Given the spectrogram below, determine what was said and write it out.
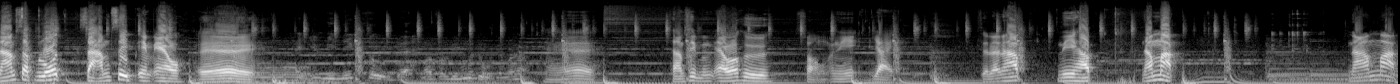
น้ำสับปะรด30 ml เออไอ้ที่มีนิกสูตรด้วยเราสลิงมาดูดกันมั้ยเออ30 ml ก็คือ 2 อันนี้ใหญ่ เสร็จแล้วนะครับ นี่ครับ น้ำหมัก น้ำหมัก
